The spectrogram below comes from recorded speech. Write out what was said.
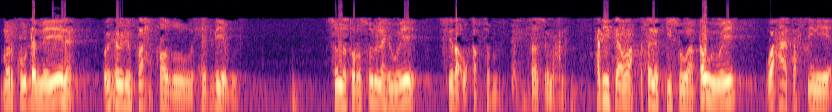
Markuu dhammeeyeyna wuxuu yidhi faxfaduu xifdiya buui sunatu rasuulilahi weeye sidaa u qabta buui saas man xadiidka sanadkiisu waa qawi weeye. Waxaa taxsiiniyey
